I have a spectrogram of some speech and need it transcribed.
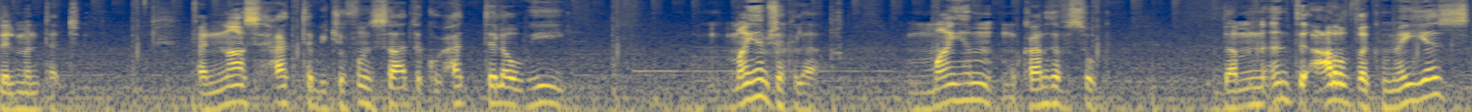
للمنتج. فالناس حتى بيشوفون ساعتك وحتى لو هي ما يهم شكلها ما يهم مكانتها في السوق. دام إن أنت عرضك مميز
